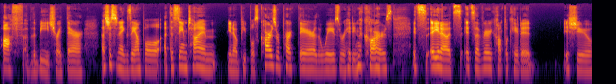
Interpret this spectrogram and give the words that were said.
off of the beach right there. That's just an example. At the same time you know people's cars were parked there the waves were hitting the cars. It's you know it's it's a very complicated issue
